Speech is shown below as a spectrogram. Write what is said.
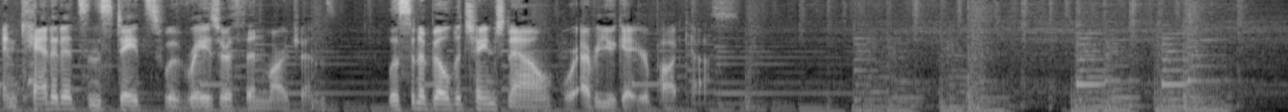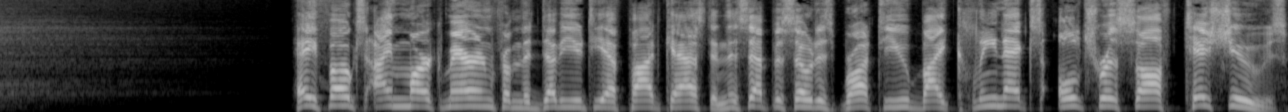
and candidates in states with razor thin margins. Listen to Build the Change Now wherever you get your podcasts. Hey, folks, I'm Marc Maron from the WTF Podcast, and this episode is brought to you by Kleenex Ultra Soft Tissues,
